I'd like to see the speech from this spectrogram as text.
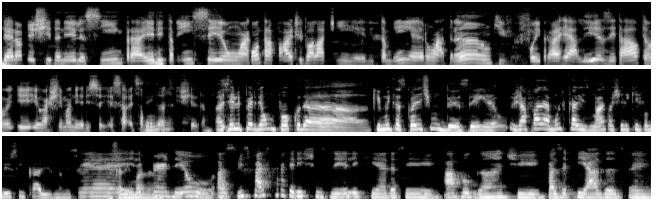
deram uma mexida nele assim, pra ele também ser uma contraparte do Aladdin. Ele também era um ladrão que foi pra realeza e tal. Então eu, eu achei maneiro isso aí, essa, essa Sim. mudança de cheiro também. Mas ele perdeu um pouco da. Que muitas coisas tinham um desdém. O Jafar é muito carismático, eu achei que ele ficou meio sem carisma nesse, É, nessa ele animação. perdeu as principais características dele, que era ser arrogante, fazer piadas, é,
